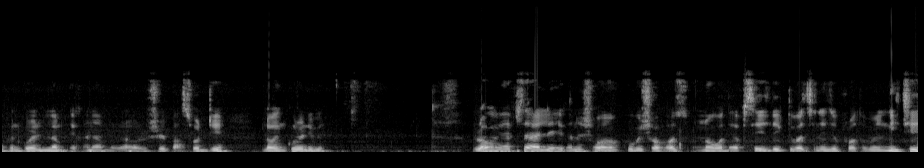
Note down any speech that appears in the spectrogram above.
ওপেন করে নিলাম। এখানে আপনারা অবশ্যই পাসওয়ার্ড দিয়ে লগ করে নেবেন। লগ ইন অ্যাপসে আসলে এখানে খুবই সহজ। নগদ অ্যাপসে দেখতে পাচ্ছেন এই যে প্রথমে নিচে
